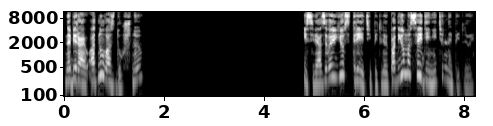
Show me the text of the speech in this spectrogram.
Набираю одну воздушную и связываю ее с третьей петлей подъема соединительной петлей.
